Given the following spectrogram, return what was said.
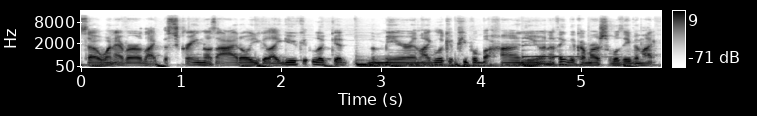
So whenever like the screen was idle, you could like you could look at the mirror and like look at people behind you. And I think the commercial was even like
